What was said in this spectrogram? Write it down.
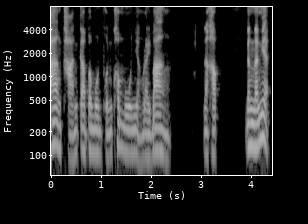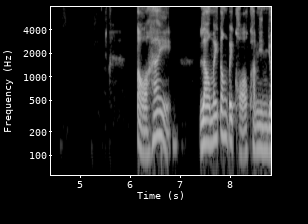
อ้างฐานการประมวลผลข้อมูลอย่างไรบ้างนะครับ ดังนั้นเนี่ยต่อให้เราไม่ต้องไปขอความยินย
